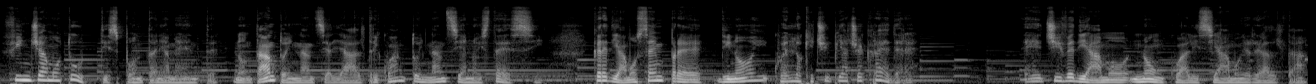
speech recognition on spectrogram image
Fingiamo tutti spontaneamente, non tanto innanzi agli altri quanto innanzi a noi stessi. Crediamo sempre di noi quello che ci piace credere e ci vediamo non quali siamo in realtà,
